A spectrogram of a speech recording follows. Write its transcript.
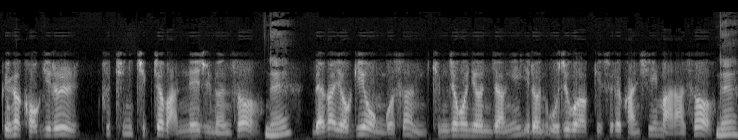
그러니까 거기를 푸틴이 직접 안내해 주면서 네. 내가 여기에 온 것은 김정은 위원장이 이런 우주과학 기술에 관심이 많아서 네.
